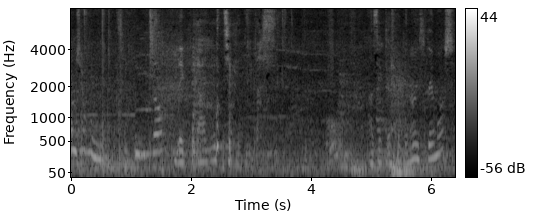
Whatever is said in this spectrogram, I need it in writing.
Un segundo. de calles chiquititas. Así que hasta que no estemos,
